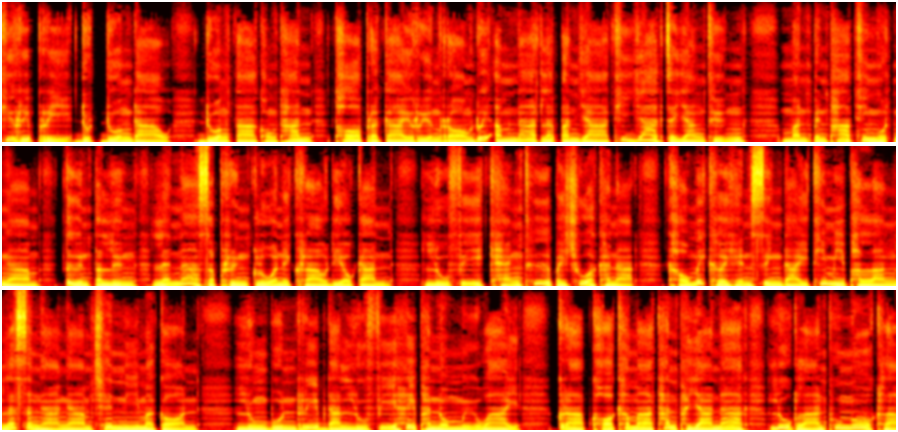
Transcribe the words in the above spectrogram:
ที่ริบหรี่ดุดดวงดาว ดวงตาของท่านท่อประกายเรืองรองด้วยอำนาจและปัญญาที่ยากจะยังถึง มันเป็นภาพที่งดงาม ตื่นตะลึงและน่าสะพรึงกลัวในคราวเดียวกัน ลูฟี่แข็งทื่อไปชั่วขนาด เขาไม่เคยเห็นสิ่งใดที่มีพลังและสง่างามเช่นนี้มาก่อน ลุงบุญรีบดันลูฟี่ให้พนมมือไหว้ กราบขอขมาท่านพญานาค ลูกหลานผู้โง่เขลา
